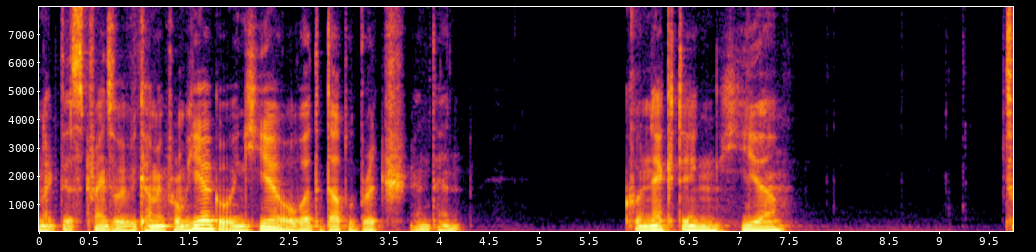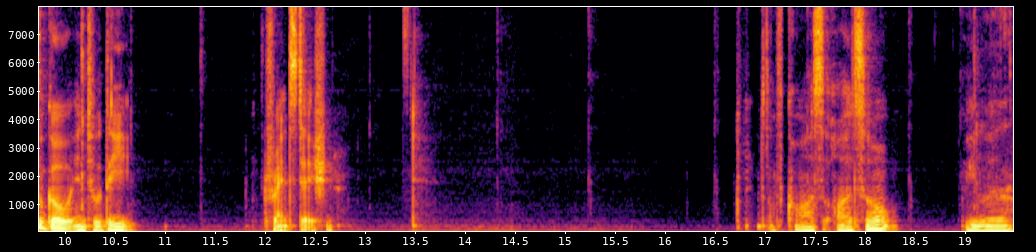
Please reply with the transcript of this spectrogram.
like this. Trains will be coming from here, going here over the double bridge and then connecting here to go into the train station. Of course, also we will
